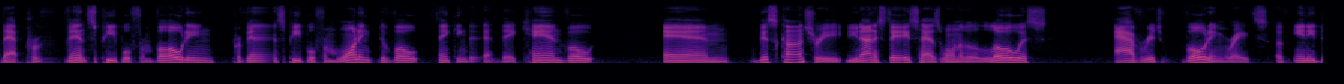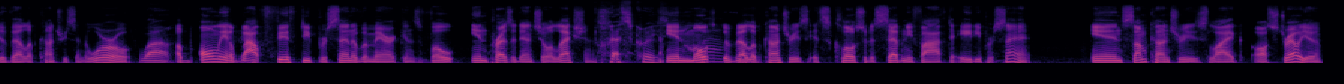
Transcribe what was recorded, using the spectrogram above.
that prevents people from voting prevents people from wanting to vote thinking that they can vote. And this country the united states has one of the lowest average voting rates of any developed countries in the world. Wow. Ab- Only about 50% of Americans vote in presidential elections. That's crazy. In most developed countries, it's closer to 75 to 80%. In some countries like Australia,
